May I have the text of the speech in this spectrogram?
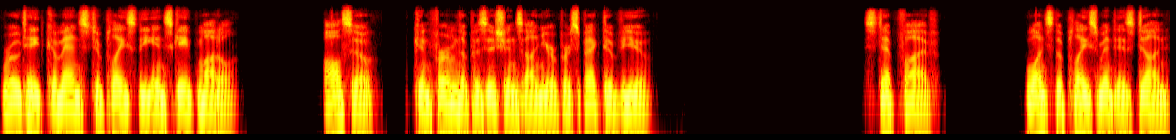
Rotate commands to place the Enscape model. Also, confirm the positions on your perspective view. Step 5. Once the placement is done,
